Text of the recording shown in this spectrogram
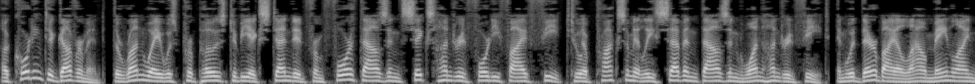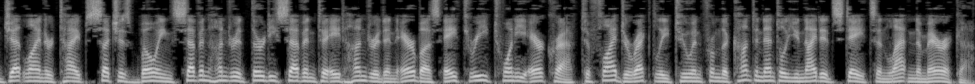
According to government, the runway was proposed to be extended from 4,645 feet to approximately 7,100 feet, and would thereby allow mainline jetliner types such as Boeing 737-800 and Airbus A320 aircraft to fly directly to and from the continental United States and Latin America.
